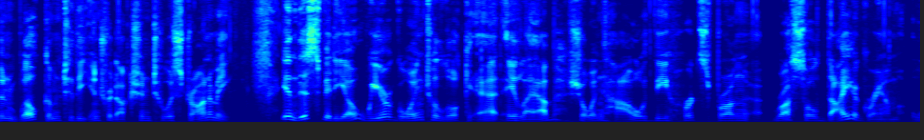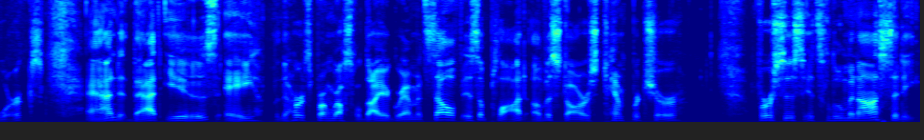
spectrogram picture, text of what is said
and welcome to the introduction to astronomy. In this video, we are going to look at a lab showing how the Hertzsprung Russell diagram works. And that is a the Hertzsprung Russell diagram itself is a plot of a star's temperature versus its luminosity.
